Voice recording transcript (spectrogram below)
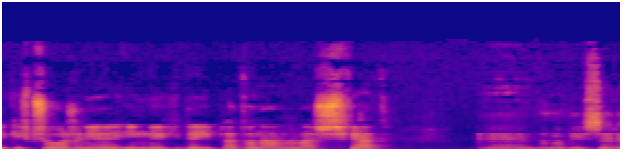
jakieś przełożenie innych idei Platona na nasz świat? E, no mamy jeszcze e,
